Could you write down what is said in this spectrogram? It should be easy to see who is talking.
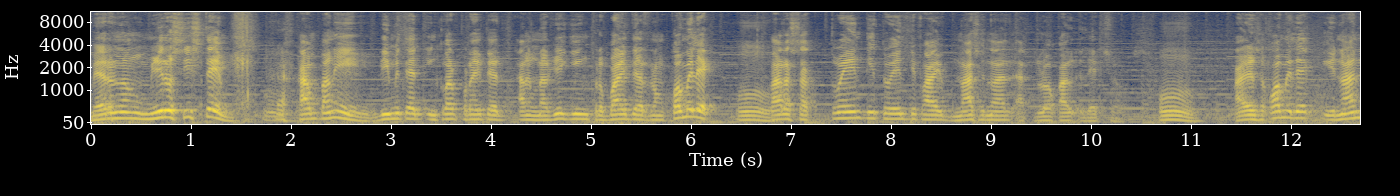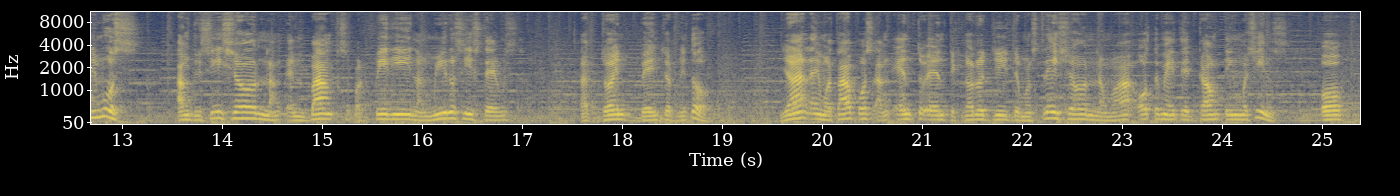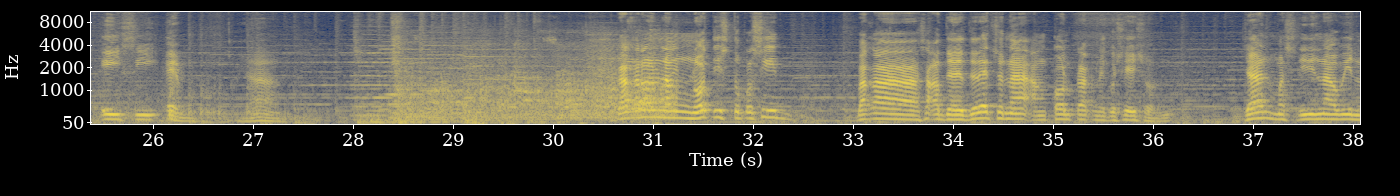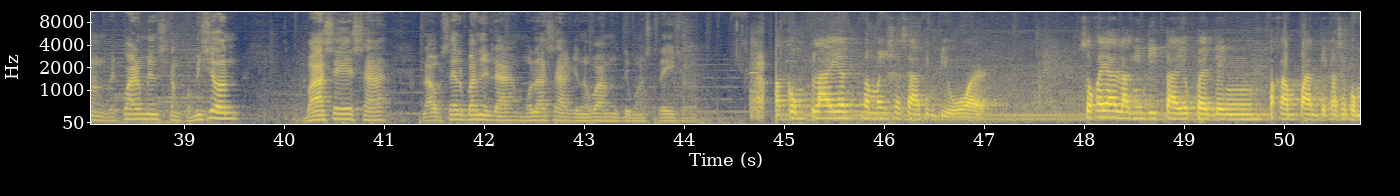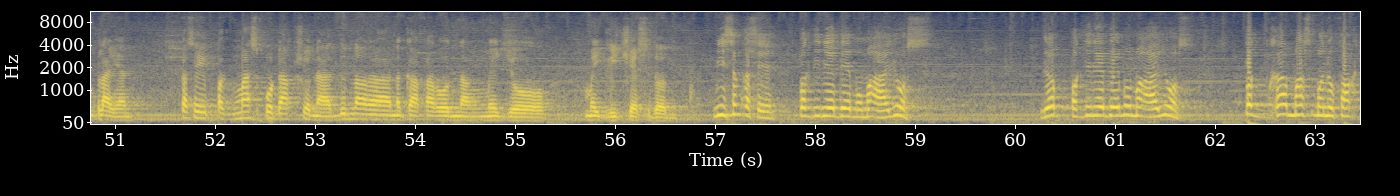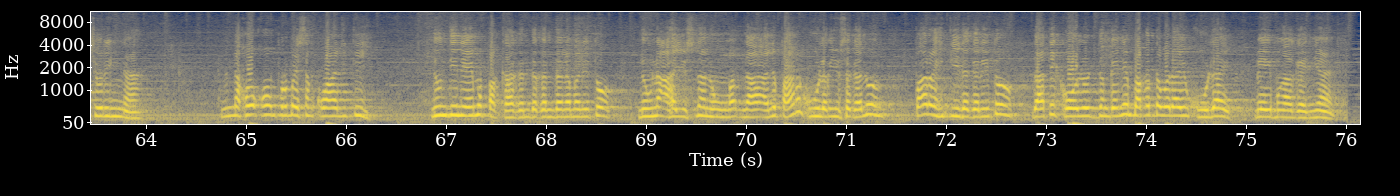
Speaker 1: meron ng Miro Systems Company Limited Incorporated ang nagiging provider ng COMELEC
Speaker 2: Mm.
Speaker 1: para sa 2025 national at local elections.
Speaker 2: Mm.
Speaker 1: Ayon sa COMELEC, unanimous ang desisyon ng NBank sa pagpili ng Miro Systems at joint venture nito. Yan ay matapos ang end-to-end technology demonstration ng mga automated counting machines o ACM. Yan. Kakaroon ng notice to proceed, baka sa diretso na ang contract negotiation. Diyan, mas lilinawin ng requirements ng komisyon base sa naobserba nila mula sa ginawang demonstration.
Speaker 3: Uh, compliant naman siya sa ating POR. So kaya lang hindi tayo pwedeng pakampante kasi compliant. Kasi pag mass production na, doon na nagkakaroon ng medyo may glitches doon.
Speaker 4: Minsan kasi, pag dinedemo maayos. Di ba? Pag dinedemo maayos. Pagka mass manufacturing na, nako-compromise ang quality. Nung dinemo, pagkaganda-ganda naman ito. Nung naayos na, nung na, ano, parang kulang yung sa ganun. Parang hindi na ganito. Dati colored ng ganyan, bakit nawala yung kulay? May mga ganyan.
